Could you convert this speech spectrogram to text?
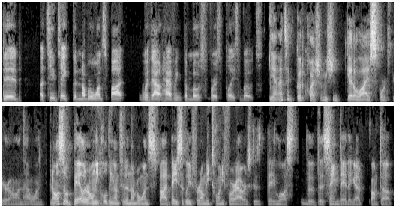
did a team take the number one spot without having the most first place votes. Yeah, that's a good question. We should get Elias Sports Bureau on that one. And also Baylor only holding on to the number one spot basically for only 24 hours because they lost the, the same day they got bumped up,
